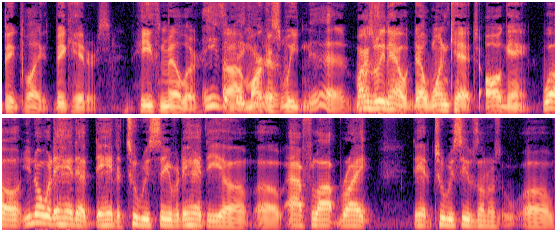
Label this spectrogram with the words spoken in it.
big plays, big hitters. Heath Miller, He's a uh, big Markus hitter. Wheaton. Yeah, Markus Wheaton had that one catch all game. well, you know what they had? That they had the two receiver. They had the uh, uh, eye flop right. They had two receivers on the uh,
